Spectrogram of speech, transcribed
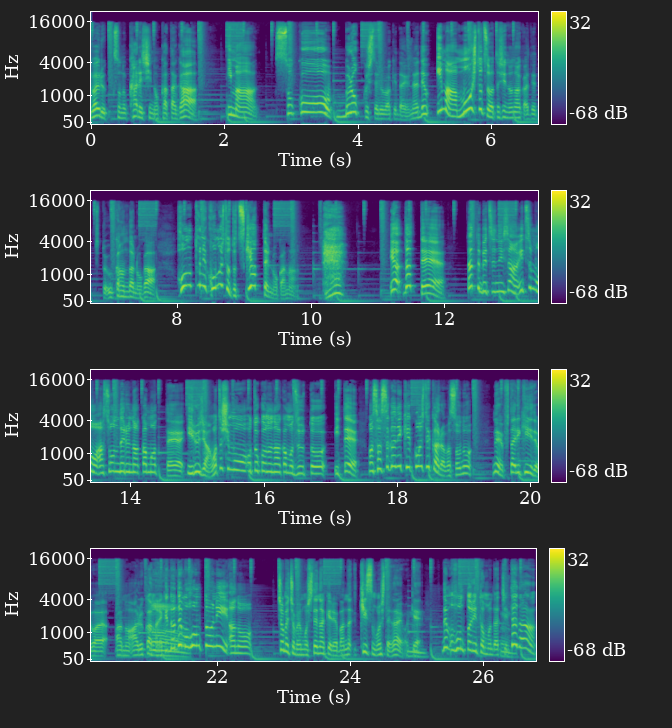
わゆるその彼氏の方が今そこをブロックしてるわけだよね。で今もう一つ私の中でちょっと浮かんだのが本当にこの人と付き合ってんのかな？え？いやだってだって別にさいつも遊んでる仲間っているじゃん。私も男の仲間ずっといてまあさすがに結婚してからはそのね二人きりではあの歩かないけどでも本当にあのちょめちょめもしてなければなキスもしてないわけ、うん。でも本当に友達、うん。ただ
